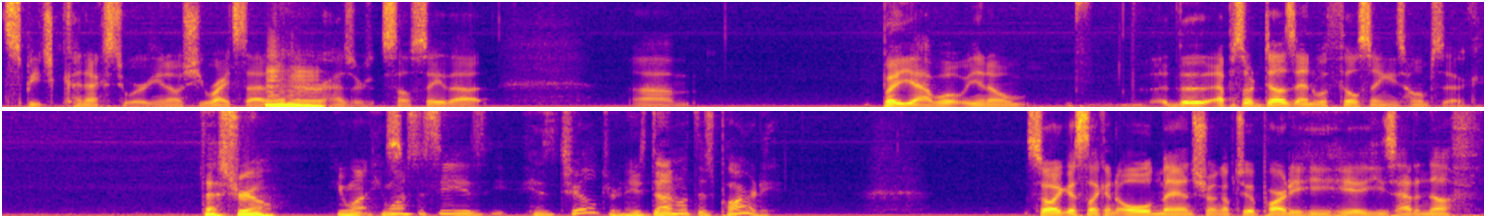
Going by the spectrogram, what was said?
speech connects to her. You know, she writes that in there, has herself say that. Um. But yeah, well, you know, the episode does end with Phil saying he's homesick. That's true. He want he wants to see his his children. He's done with this party. So I guess like an old man showing up to a party, he, he he's had enough.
